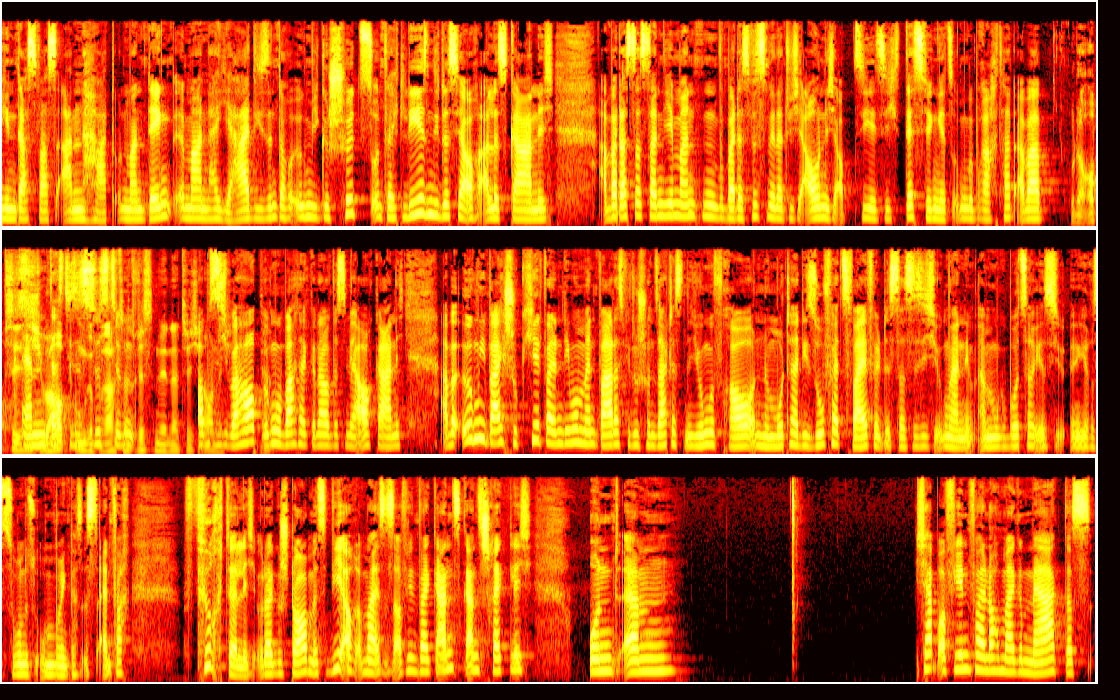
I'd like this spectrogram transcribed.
denen das was anhat. Und man denkt immer, na ja, die sind doch irgendwie geschützt und vielleicht lesen die das ja auch alles gar nicht. Aber dass das dann jemanden, wobei das wissen wir natürlich auch nicht, ob sie sich deswegen jetzt umgebracht hat, aber. Oder ob sie sich ähm, überhaupt umgebracht System, hat, wissen wir natürlich auch nicht. Ob sie sich überhaupt ja. umgebracht hat, genau, wissen wir auch gar nicht. Aber irgendwie war ich schockiert, weil in dem Moment war das, wie du schon sagtest, eine junge Frau und eine Mutter, die so verzweifelt ist, dass sie sich irgendwann am Geburtstag ihres, ihres Sohnes umbringt. Das ist einfach fürchterlich oder gestorben ist, wie auch immer. Es ist auf jeden Fall ganz, ganz schrecklich. Und ähm, ich habe auf jeden Fall noch mal gemerkt, dass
